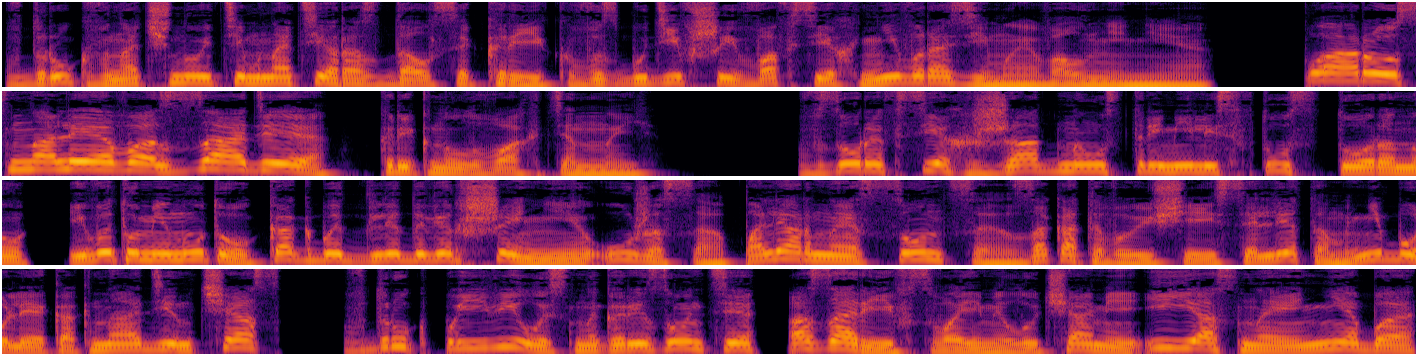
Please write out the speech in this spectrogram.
Вдруг в ночной темноте раздался крик, возбудивший во всех невыразимое волнение. «Парус налево, сзади!» — крикнул вахтенный. Взоры всех жадно устремились в ту сторону, и в эту минуту, как бы для довершения ужаса, полярное солнце, закатывающееся летом не более как на один час, вдруг появилась на горизонте, озарив своими лучами и ясное небо,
